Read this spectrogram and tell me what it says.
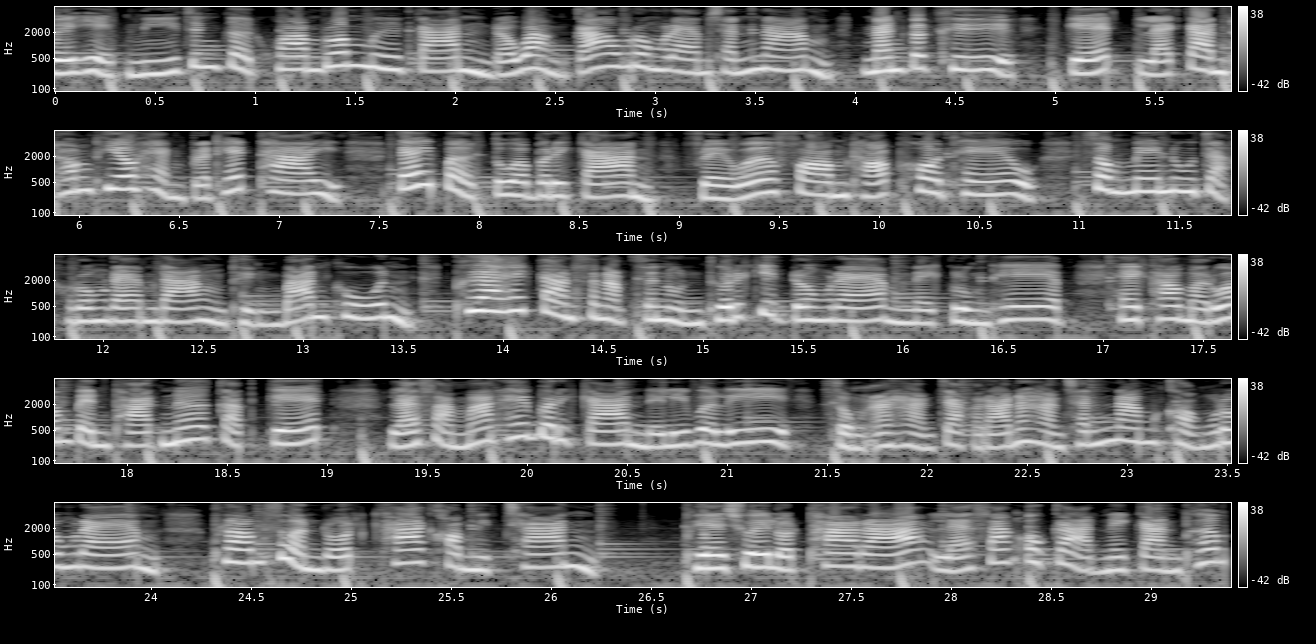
ด้วยเหตุนี้จึงเกิดความร่วมมือกันระหว่าง 9 โรงแรมชั้นนำนั่นก็คือเกตและการท่องเที่ยวแห่งประเทศไทย ได้เปิดตัวบริการ Flavor from Top Hotel ส่งเมนูจากโรงแรมดังถึงบ้านคุณ เพื่อให้การสนับสนุนธุรกิจโรงแรมในกรุงเทพ ให้เข้ามาร่วมเป็นพาร์ทเนอร์กับเกตและสามารถให้บริการ Delivery ส่งอาหารจากร้านอาหารชั้นนำของโรงแรม พร้อมส่วนลดค่าคอมมิชชั่น เพื่อช่วยลดภาระและสร้างโอกาสในการเพิ่ม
